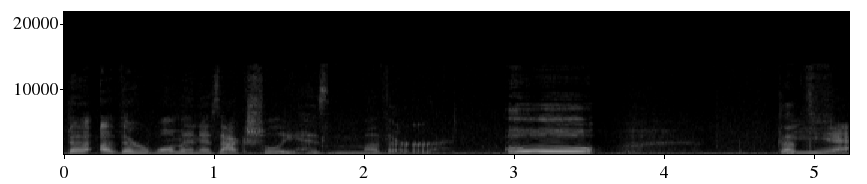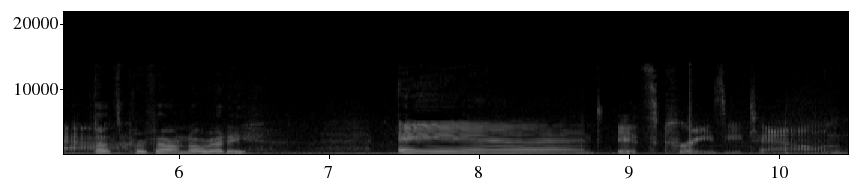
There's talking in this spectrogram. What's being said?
The other woman is actually his mother. Oh, that's yeah, that's profound already. And it's crazy town.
